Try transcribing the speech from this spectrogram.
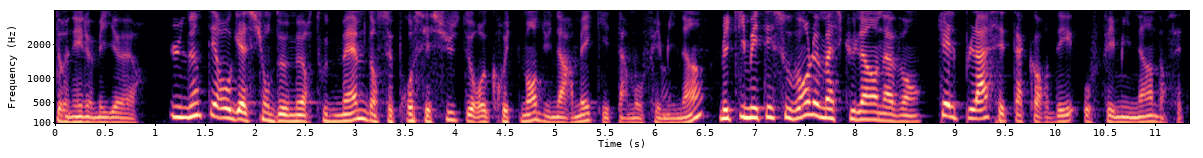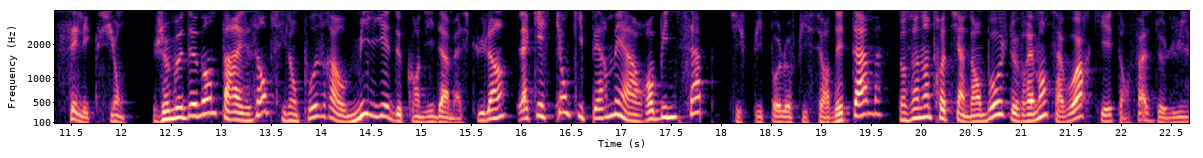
donner le meilleur. Une interrogation demeure tout de même dans ce processus de recrutement d'une armée qui est un mot féminin, mais qui mettait souvent le masculin en avant. Quelle place est accordée au féminin dans cette sélection? Je me demande par exemple si l'on posera aux milliers de candidats masculins la question qui permet à Robin Sapp, Chief People Officer d'Etam, dans un entretien d'embauche de vraiment savoir qui est en face de lui.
